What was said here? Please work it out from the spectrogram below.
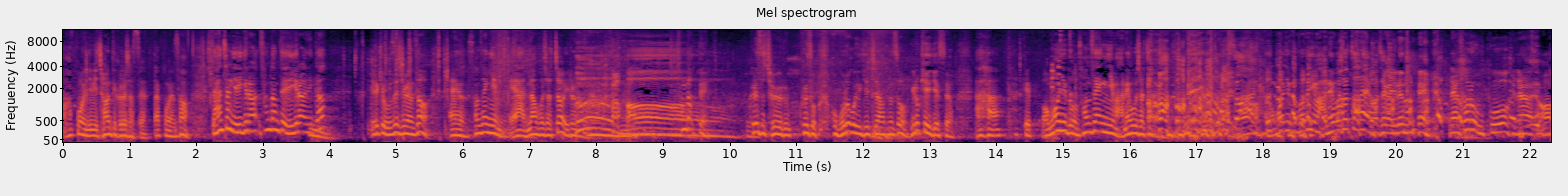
학부모님이 저한테 그러셨어요. 딱 보면서 이제 한창 얘기를 하- 상담 때 얘기를 하니까 이렇게 웃으시면서 에휴 선생님 애 안 낳아보셨죠? 이러는 거예요. 청각 때. 그래서 저희는 그래서 어, 뭐라고 얘기했지 하면서 이렇게 얘기했어요. 아하, 그 어머니도 선생님 안 해보셨잖아요. 아, 어머니도 선생님 안 해보셨잖아요. 제가 이랬는데 그냥 서로 웃고 그냥 아,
